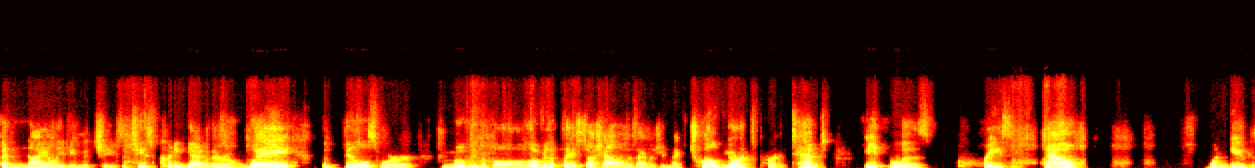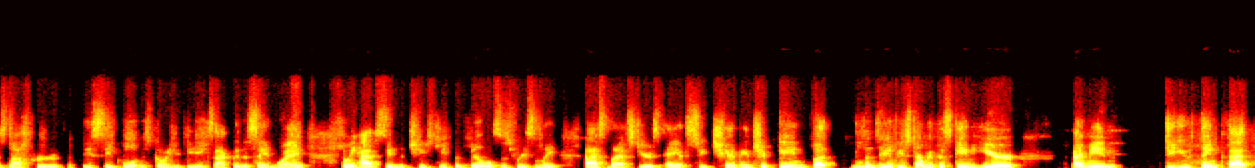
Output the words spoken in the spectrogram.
annihilating the chiefs. The chiefs couldn't get out of their own way. The bills were moving the ball all over the place. Josh allen was averaging like 12 yards per attempt. It was crazy. Now, one game does not prove that the sequel is going to be exactly the same way. And we have seen the Chiefs beat the Bills as recently as last year's AFC Championship game. But Lindsay, if you start with this game here, I mean, do you think that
